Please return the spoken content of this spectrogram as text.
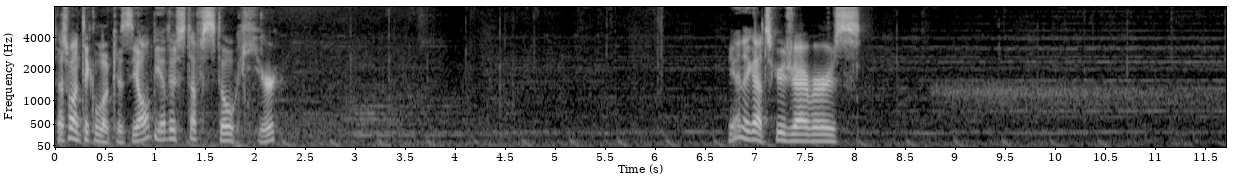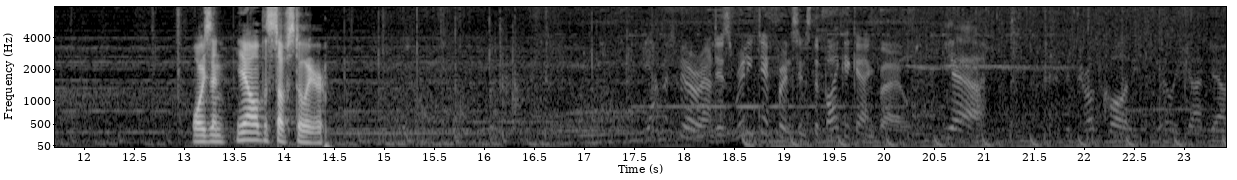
So I just want to take a look. Is the, all the other stuff still here? Yeah, they got screwdrivers. Poison. Yeah, all the stuff's still here. The atmosphere around here's really different since the biker gang bailed. Yeah. The drug quality's really gone down.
